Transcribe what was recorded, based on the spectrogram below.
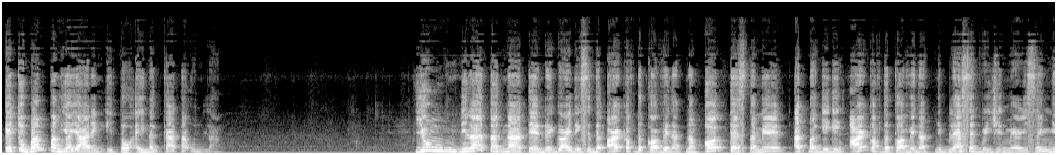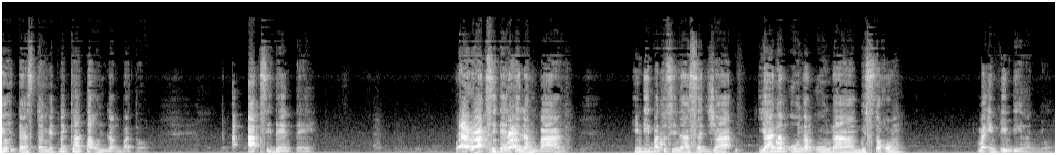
Ito bang pangyayaring ito ay nagkataon lang? Yung nilatag natin regarding sa the Ark of the Covenant ng Old Testament at pagiging Ark of the Covenant ni Blessed Virgin Mary sa New Testament, nagkataon lang ba to? Aksidente? Aksidente lang ba? Hindi ba to sinasadya? Yan ang unang-una gusto kong maintindihan nyo.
